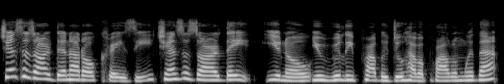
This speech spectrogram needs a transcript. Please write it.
chances are they're not all crazy. Chances are they, you know, you really probably do have a problem with that.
